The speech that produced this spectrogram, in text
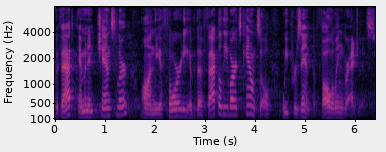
With that, eminent Chancellor, on the authority of the Faculty of Arts Council, we present the following graduates.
